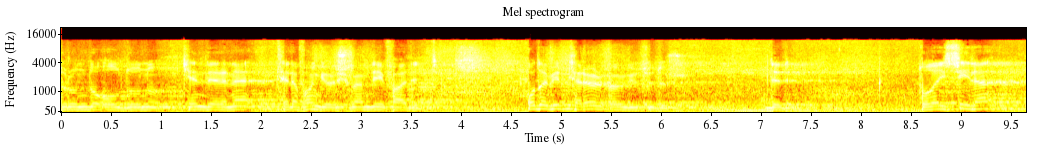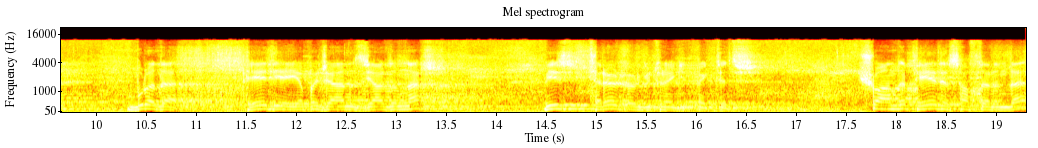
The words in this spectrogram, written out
durumda olduğunu kendilerine telefon görüşmemde ifade ettim. O da bir terör örgütüdür dedim. Dolayısıyla burada PYD'ye yapacağınız yardımlar bir terör örgütüne gitmektedir. Şu anda PYD saflarında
